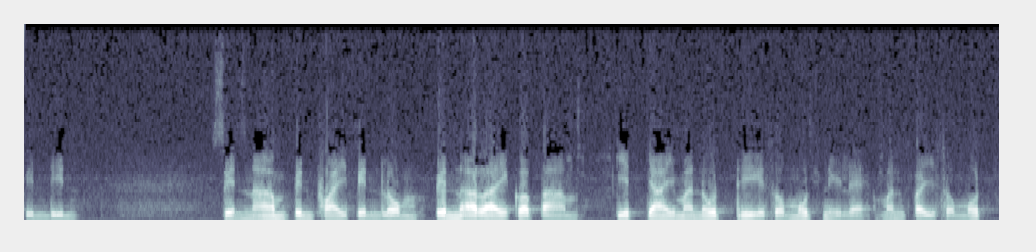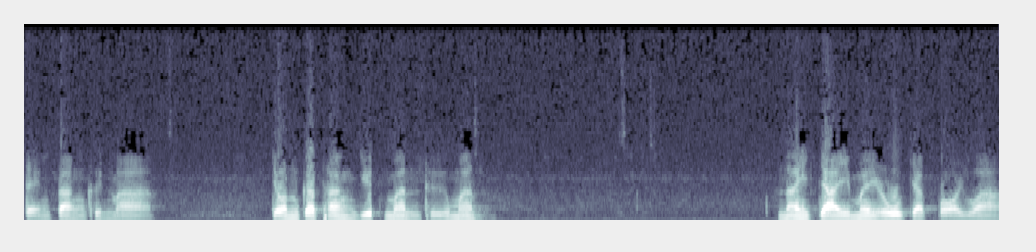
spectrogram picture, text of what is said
เป็นดิน เป็นน้ำเป็นไฟเป็นลม เป็นอะไรก็ตาม จิตใจมนุษย์ที่สมมุตินี่แหละ มันไปสมมุติแต่งตั้งขึ้นมา จนกระทั่งยึดมั่นถือมั่น ในใจไม่รู้จักปล่อยวาง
